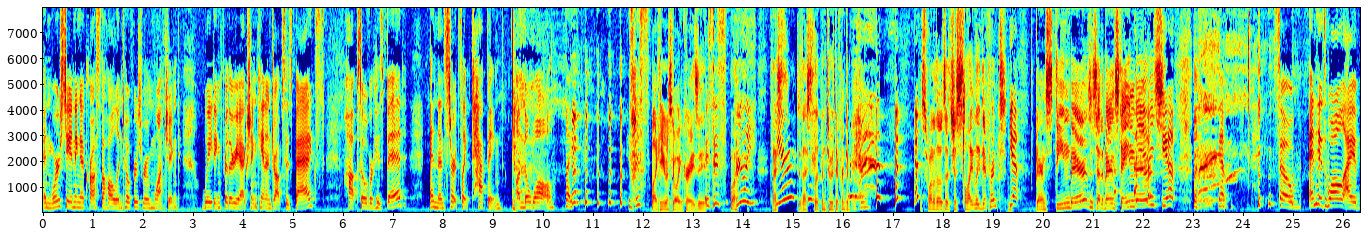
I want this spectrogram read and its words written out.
And we're standing across the hall in Topher's room watching, waiting for the reaction. Cannon drops his bags, hops over his bed, and then starts like tapping on the wall. Like, is this Like he was going crazy. is this really Did I, here? did I slip into a different dimension? just one of those that's just slightly different? Yep. Bernstein bears instead of Bernstein bears? Yep. yep. So, and his wall, I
